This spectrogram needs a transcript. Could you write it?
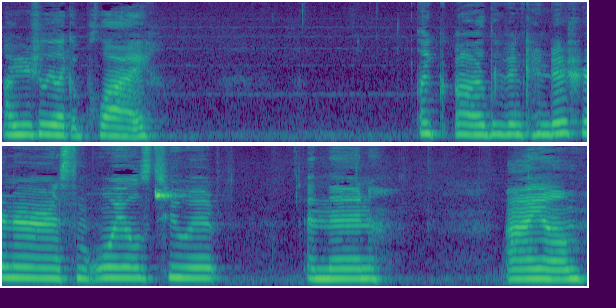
I usually like apply like uh leave-in conditioner, some oils to it. And then I um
